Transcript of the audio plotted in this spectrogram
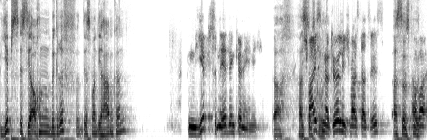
Jips ist dir auch ein Begriff, dass man die haben kann? Ein Jips, nee, den kenne ich nicht. Ja, ich weiß gut. natürlich, was das ist. Ach so, ist gut. Aber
